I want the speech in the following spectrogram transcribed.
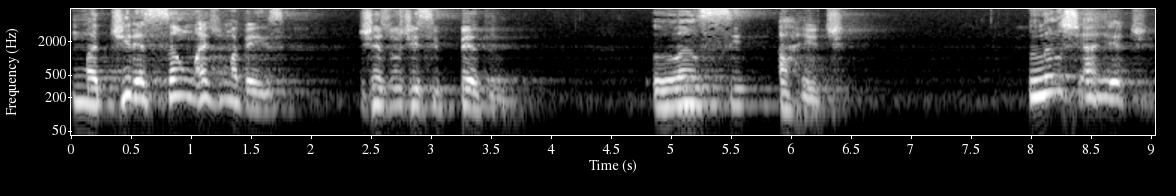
uma direção mais uma vez Jesus disse: Pedro, lance a rede. Lance a rede.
